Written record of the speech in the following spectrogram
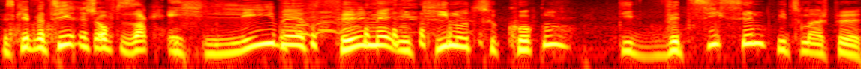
Es geht mir tierisch auf den Sack. Ich liebe Filme im Kino zu gucken, die witzig sind, wie zum Beispiel,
